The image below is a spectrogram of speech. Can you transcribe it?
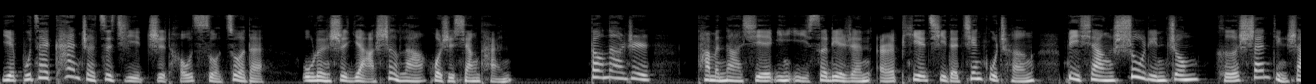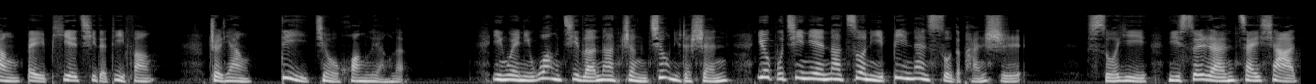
也不再看着自己指头所做的，无论是亚瑟拉或是香坛。到那日。他们那些因以色列人而撇弃的坚固城，必像树林中和山顶上被撇弃的地方，这样地就荒凉了。因为你忘记了那拯救你的神，又不纪念那做你避难所的磐石，所以你虽然栽下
